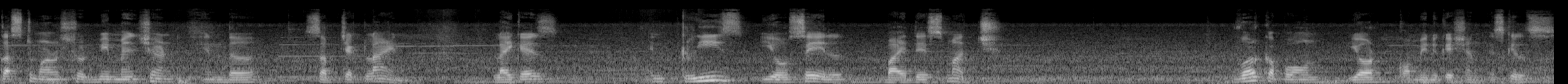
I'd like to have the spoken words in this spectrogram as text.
customers should be mentioned in the subject line like as increase your sale by this much. Work upon your communication skills.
